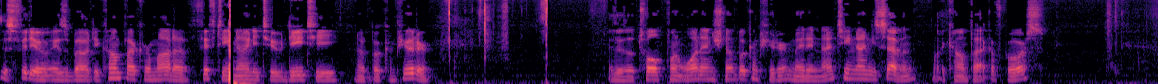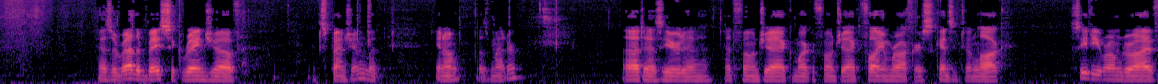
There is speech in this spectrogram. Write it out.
This video is about the Compaq Armada 1592 DT notebook computer. This is a 12.1 inch notebook computer made in 1997 by Compaq of course. Has a rather basic range of expansion but you know, doesn't matter. Uh, it has here the headphone jack, microphone jack, volume rockers, Kensington lock, CD-ROM drive.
